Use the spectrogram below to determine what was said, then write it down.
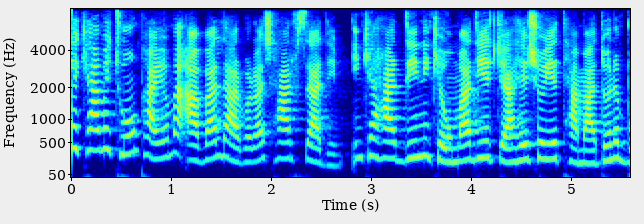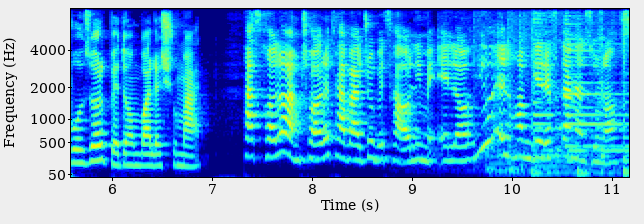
یه کمی تو اون پیام اول دربارش حرف زدیم. اینکه هر دینی که اومد یه جهش و یه تمدن بزرگ به دنبالش اومد. پس حالا هم چاره توجه به تعالیم الهی و الهام گرفتن از اوناست.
